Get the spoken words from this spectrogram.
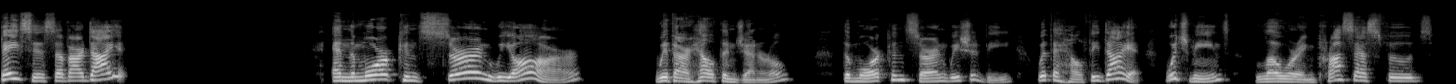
basis of our diet. And the more concerned we are with our health in general, the more concerned we should be with a healthy diet, which means lowering processed foods,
